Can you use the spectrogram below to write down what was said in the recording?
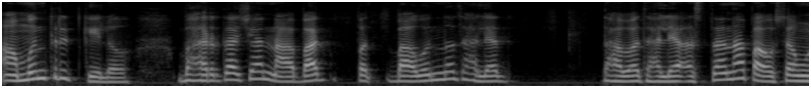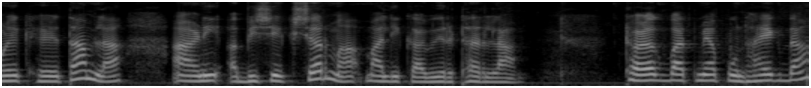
आमंत्रित केलं. भारताच्या नाबाद बावन्न झाल्या धावा झाल्या असताना पावसामुळे खेळ थांबला आणि अभिषेक शर्मा मालिकावीर ठरला. ठळक बातम्या पुन्हा एकदा.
